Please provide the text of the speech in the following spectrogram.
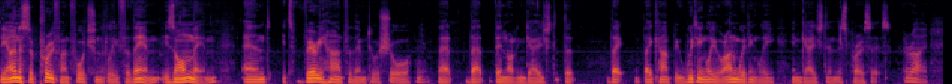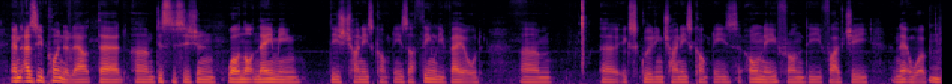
the onus of proof, unfortunately for them, is on them, and it's very hard for them to assure yeah. that that they're not engaged, that they they can't be wittingly or unwittingly engaged in this process. Right, and as you pointed out, that um, this decision, while not naming these Chinese companies, are thinly veiled, um, uh, excluding Chinese companies only from the 5G network. Mm.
